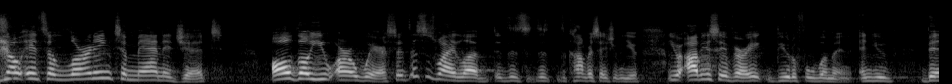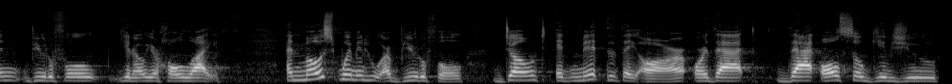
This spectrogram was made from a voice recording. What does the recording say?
So it's a learning to manage it, although you are aware. So this is why I love this, this, the conversation with you. You're obviously a very beautiful woman, and you've been beautiful, you know, your whole life. And most women who are beautiful don't admit that they are, or that that also gives you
